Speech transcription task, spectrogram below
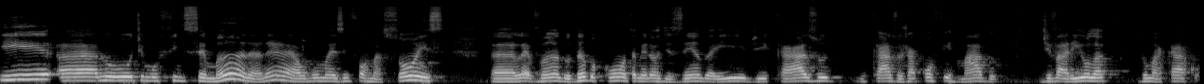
E uh, no último fim de semana, né, algumas informações uh, levando, dando conta, melhor dizendo, aí, de caso, um caso já confirmado de varíola do macaco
